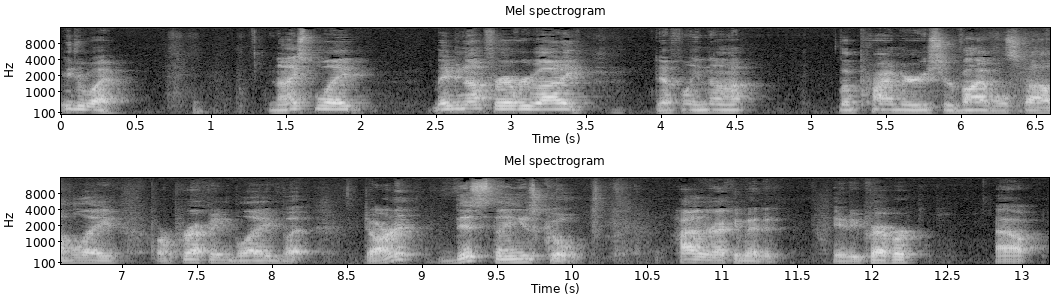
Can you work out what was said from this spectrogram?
Either way, nice blade. Maybe not for everybody. Definitely not the primary survival style blade or prepping blade, but darn it, this thing is cool. Highly recommended. MD Prepper, out.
